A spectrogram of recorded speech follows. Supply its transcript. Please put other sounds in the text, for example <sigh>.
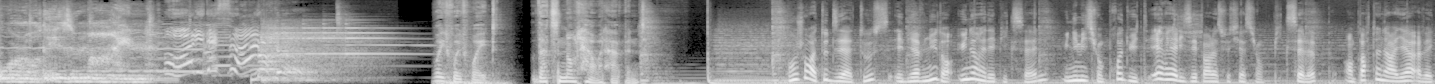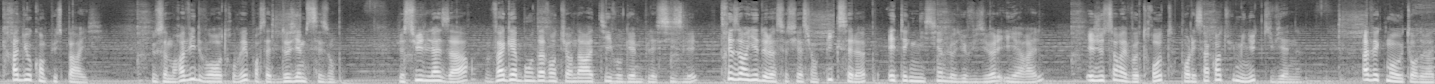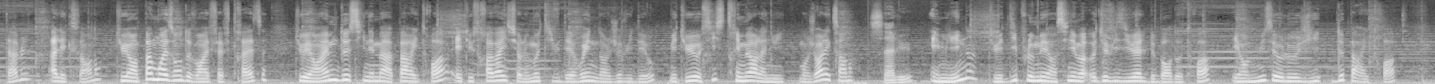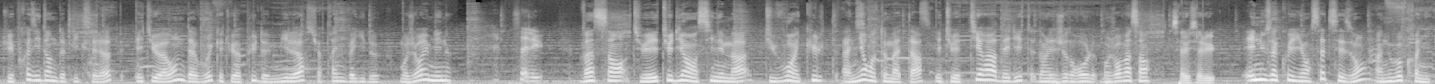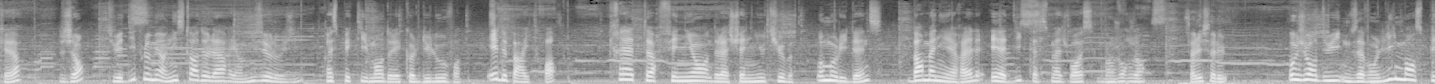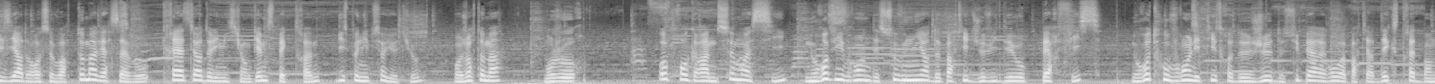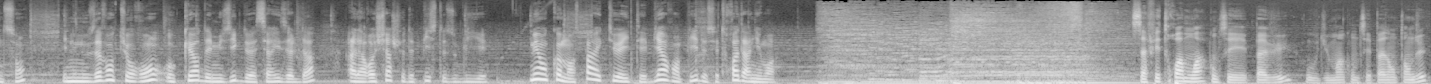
world is mine. Wait, wait, wait. That's not how it happened. Bonjour à toutes et à tous et bienvenue dans Une heure et des pixels, une émission produite et réalisée par l'association Pixel Up en partenariat avec Radio Campus Paris. Nous sommes ravis de vous retrouver pour cette deuxième saison. Je suis Lazare, vagabond d'aventure narrative au gameplay ciselé, trésorier de l'association Pixel Up et technicien de l'audiovisuel IRL, et je serai votre hôte pour les 58 minutes qui viennent. Avec moi autour de la table, Alexandre, tu es en pamoison devant FF13, tu es en M2 cinéma à Paris 3 et tu travailles sur le motif des ruines dans le jeu vidéo, mais tu es aussi streamer la nuit. Bonjour Alexandre. Salut. Emeline, tu es diplômée en cinéma audiovisuel de Bordeaux 3 et en muséologie de Paris 3. Tu es présidente de Pixel Up et tu as honte d'avouer que tu as plus de 1000 heures sur Train Valley 2. Bonjour Emeline. Salut. Vincent, tu es étudiant en cinéma, tu voues un culte à Nier Automata et tu es tireur d'élite dans les jeux de rôle. Bonjour Vincent. Salut, salut. Et nous accueillons cette saison un nouveau chroniqueur. Jean, tu es diplômé en histoire de l'art et en muséologie, respectivement de l'école du Louvre et de Paris 3, créateur feignant de la chaîne YouTube Homo Ludens, barman IRL et addict à Smash Bros. Bonjour Jean. Salut, salut. Aujourd'hui, nous avons l'immense plaisir de recevoir Thomas Versavo, créateur de l'émission Game Spectrum, disponible sur YouTube. Bonjour Thomas. Bonjour. Au programme ce mois-ci, nous revivrons des souvenirs de parties de jeux vidéo père-fils, nous retrouverons les titres de jeux de super-héros à partir d'extraits de bande-son, et nous nous aventurerons au cœur des musiques de la série Zelda, à la recherche de pistes oubliées. Mais on commence par l'actualité bien remplie de ces trois derniers mois. Ça fait trois mois qu'on ne s'est pas vu, ou du moins qu'on ne s'est pas entendu,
